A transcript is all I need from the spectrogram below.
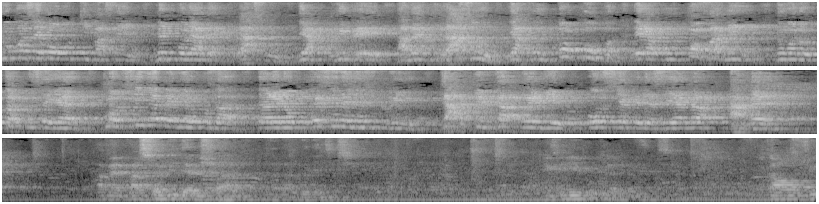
Nous possédons qui facile, mais nous connaissons avec grâce, il y a privé, avec grâce, il y a pour bon couple, et il y a pour bonne famille. Nous demandons top du Seigneur, continuez à bénir comme ça, dans les noms précieux de Jésus-Christ, car tu as régné au siècle des siècles. Amen. Amen. Pasteur Lidel Charles, dans la bénédiction. Car je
